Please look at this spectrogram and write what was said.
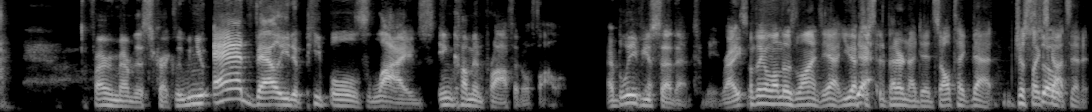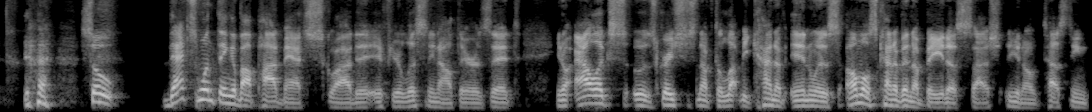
if I remember this correctly, when you add value to people's lives, income and profit will follow. I believe you Yeah. said that to me, right? Something along those lines. Yeah, you actually Yeah. said it better than I did, so I'll take that. Just like So- Scott said it. so that's one thing about Podmatch Squad. If you're listening out there, is that you know Alex was gracious enough to let me kind of in was almost kind of in a beta session, you know, testing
